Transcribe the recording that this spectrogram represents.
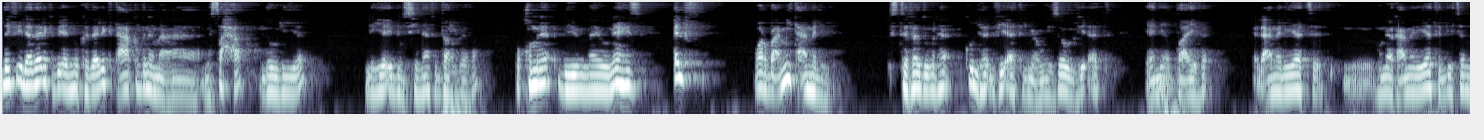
ضيف إلى ذلك بأنه كذلك تعاقدنا مع مصحة دولية اللي هي ابن سينا في الدار البيضاء. وقمنا بما يناهز 1400 عمليه استفادوا منها كل الفئات المعوزة والفئات يعني الضعيفة. العمليات هناك عمليات اللي تم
